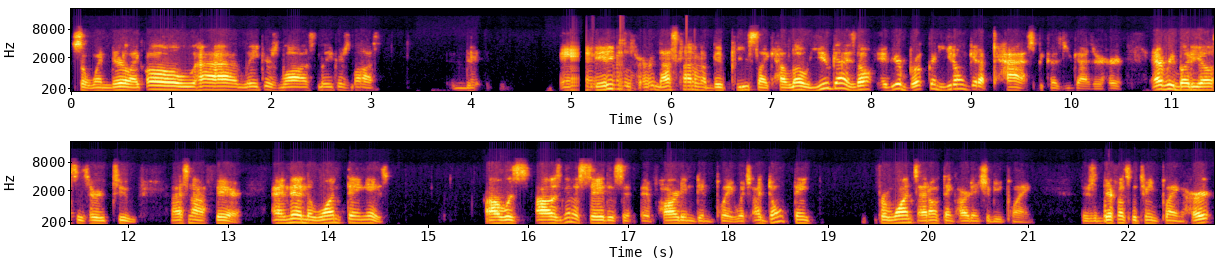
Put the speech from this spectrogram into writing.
So when they're like, "Oh, ha, Lakers lost, Lakers lost," and Davis is hurt. That's kind of a big piece. Like, hello, you guys don't. If you're Brooklyn, you don't get a pass because you guys are hurt. Everybody else is hurt too. That's not fair. And then the one thing is, I was I was gonna say this if, if Harden didn't play, which I don't think. For once, I don't think Harden should be playing. There's a difference between playing hurt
